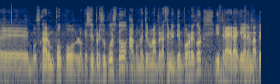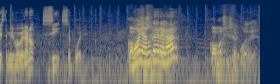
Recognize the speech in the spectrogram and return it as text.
eh, buscar un poco lo que es el presupuesto, acometer una operación en tiempo récord y traer a Kylian Mbappé este mismo verano, si se puede. ¿Cómo ¿Hay algo que agregar? ¿Cómo si se puede?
